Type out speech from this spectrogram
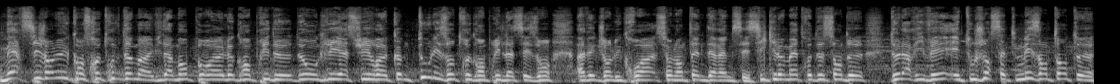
Merci Jean-Luc, on se retrouve demain évidemment pour euh, le Grand Prix de, de Hongrie à suivre comme tous les autres Grands Prix de la saison avec Jean-Luc Roy sur l'antenne d'RMC. 6 km 200 de, de l'arrivée et toujours cette mésentente euh,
